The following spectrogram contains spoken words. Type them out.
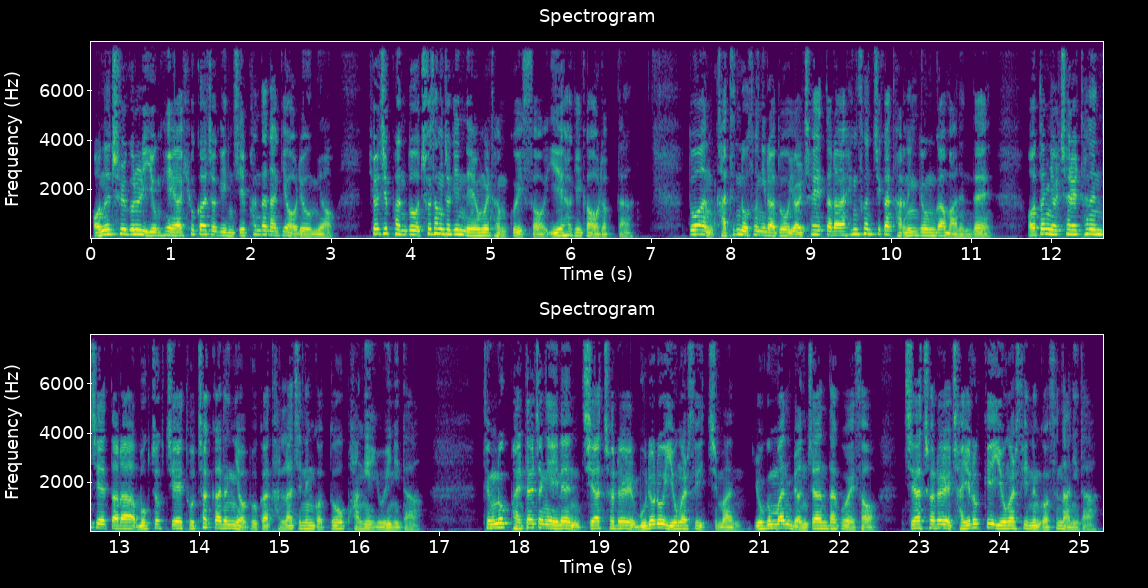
어느 출구를 이용해야 효과적인지 판단하기 어려우며 표지판도 추상적인 내용을 담고 있어 이해하기가 어렵다. 또한 같은 노선이라도 열차에 따라 행선지가 다른 경우가 많은데 어떤 열차를 타는지에 따라 목적지에 도착 가능 여부가 달라지는 것도 방해 요인이다. 등록 발달장애인은 지하철을 무료로 이용할 수 있지만 요금만 면제한다고 해서 지하철을 자유롭게 이용할 수 있는 것은 아니다.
